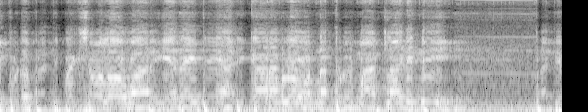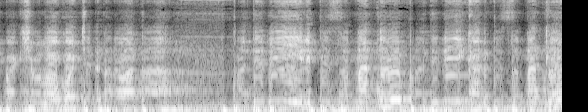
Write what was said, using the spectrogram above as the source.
ఇప్పుడు ప్రతిపక్షంలో వారు ఏదైతే అధికారంలో ఉన్నప్పుడు మాట్లాడింది ప్రతిపక్షంలోకి వచ్చిన తర్వాత ప్రతిదీ వినిపిస్తున్నట్టు ప్రతిదీ కనిపిస్తున్నట్లు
